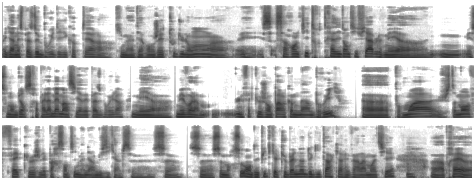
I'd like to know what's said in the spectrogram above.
euh, il y a une espèce de bruit d'hélicoptère euh, qui m'a dérangé tout du long, euh, et ça, ça rend le titre très identifiable, mais euh, mais son ambiance sera pas la même hein, s'il y avait pas ce bruit-là. Mais mais voilà, le fait que j'en parle comme d'un bruit. Euh, pour moi, justement, fait que je l'ai pas ressenti de manière musicale ce, ce, ce, ce morceau, en dépit de quelques belles notes de guitare qui arrivent vers la moitié. Mm. Euh, après, euh,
